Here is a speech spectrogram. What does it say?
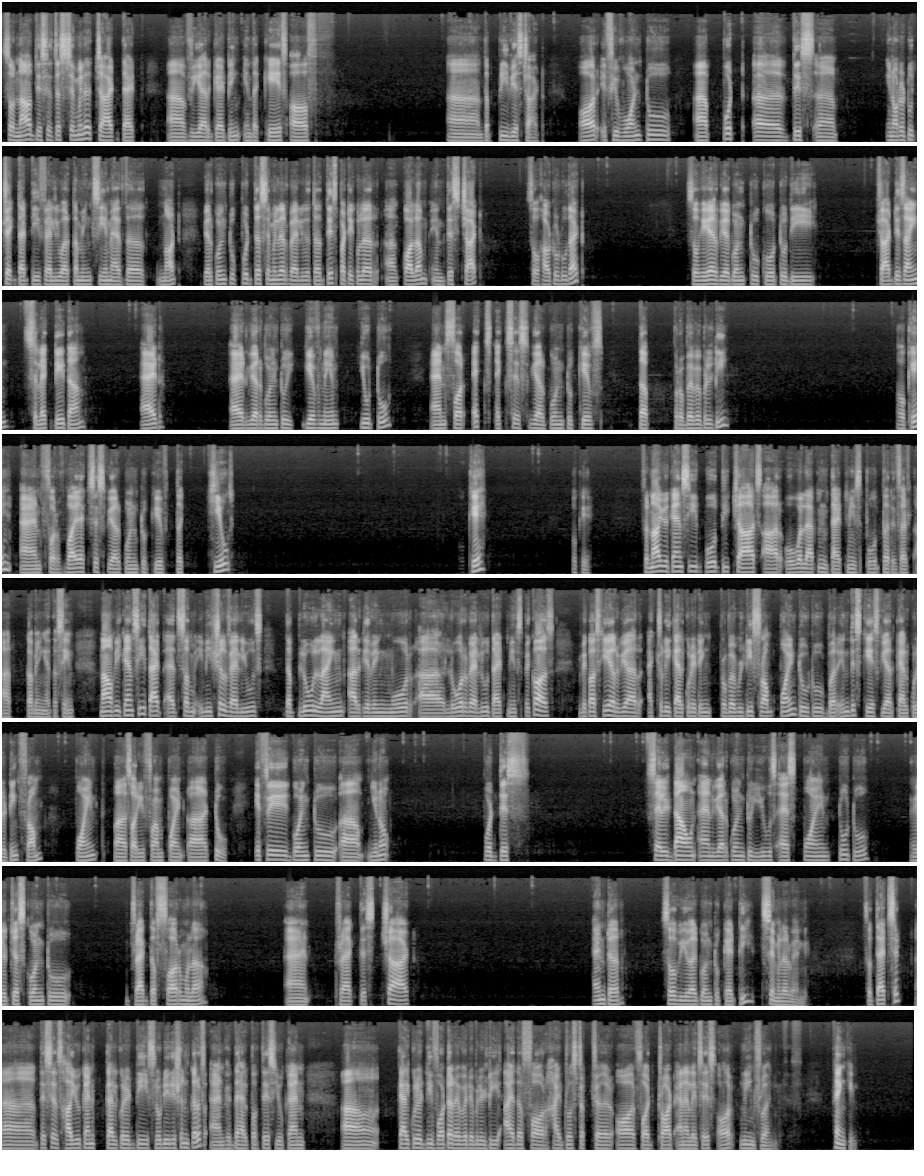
So now this is the similar chart that uh, we are getting in the case of uh, the previous chart. Or if you want to uh, put uh, this uh, in order to check that these value are coming same as the not we are going to put the similar value to this particular uh, column in this chart. So how to do that? So here we are going to go to the chart design select data add add we are going to give name q2 and for x axis we are going to give the probability. Okay and for y axis we are going to give the q. Okay. Okay. So now you can see both the charts are overlapping. That means both the results are coming at the same. Now we can see that at some initial values the blue line are giving more uh, lower value. That means because because here we are actually calculating probability from 0.22 but in this case we are calculating from point uh, sorry from point uh, 2 if we going to um, you know put this cell down and we are going to use as 0.22 we're just going to drag the formula and drag this chart enter so we are going to get the similar value. So that's it. Uh, this is how you can calculate the flow duration curve and with the help of this you can uh, calculate the water availability either for hydrostructure or for drought analysis or lean flow analysis. Thank you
